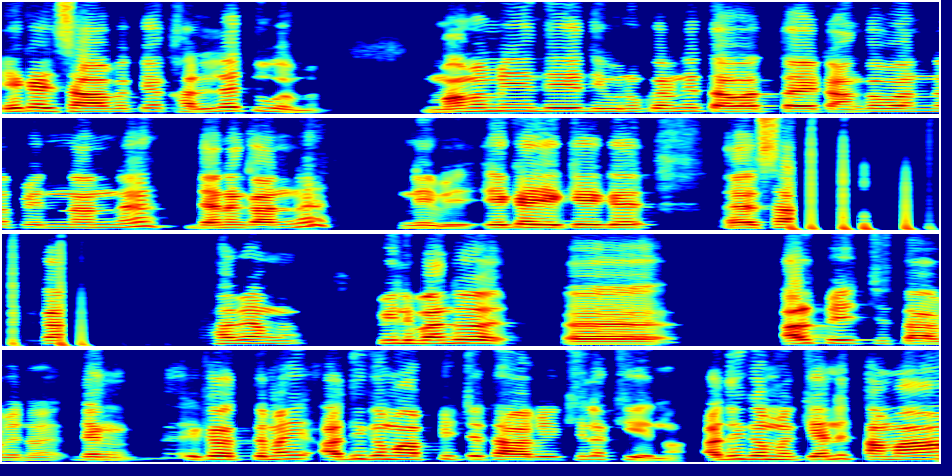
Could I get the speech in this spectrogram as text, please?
ඒකයි සාාවකය කල්ලඇතුවම. මම මේ දේ දියුණු කරන තවත් අයට අඟවන්න පෙන්නන්න දැනගන්න නෙවේ. ඒකයි එක එක හවයන් පිළිබඳව අල්පේච්චතා වෙන දැන් එක තමයි අධිගම අපිච්චතාවය කියලා කියනවා. අධිගම කියන තමා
